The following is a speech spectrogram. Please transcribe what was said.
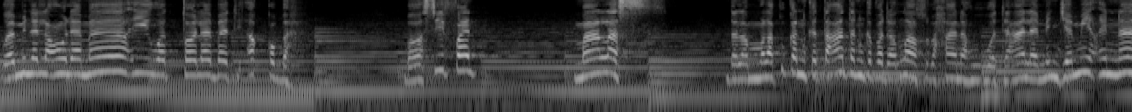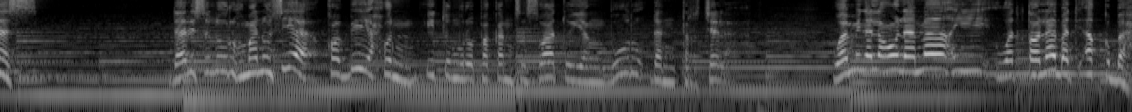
wa min al-ulama'i wat talabati aqbah. Bahwa sifat malas dalam melakukan ketaatan kepada Allah Subhanahu wa taala min jami'in nas dari seluruh manusia qabihun itu merupakan sesuatu yang buruk dan tercela wa minal ulama'i wat talabati aqbah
